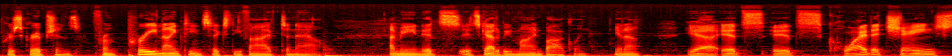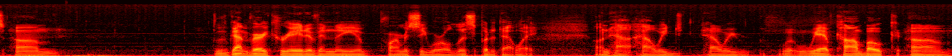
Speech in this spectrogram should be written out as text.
prescriptions from pre 1965 to now. I mean, it's it's got to be mind-boggling, you know. Yeah, it's it's quite a change. Um, we've gotten very creative in the pharmacy world. Let's put it that way, on how, how we how we we have combo um,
